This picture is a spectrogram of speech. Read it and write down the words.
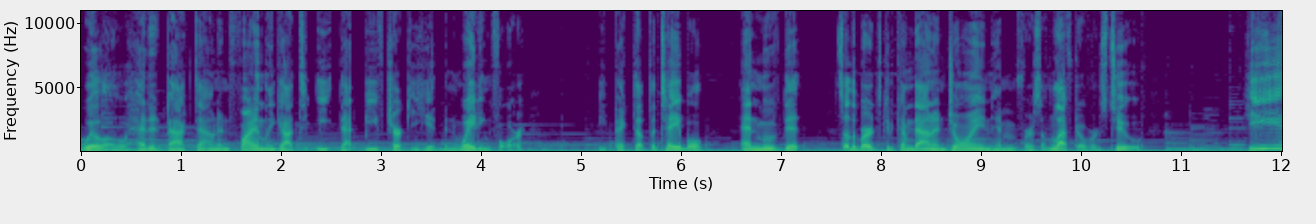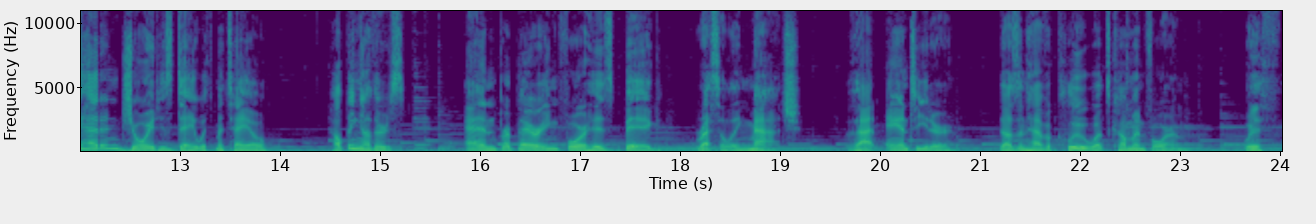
Willow headed back down and finally got to eat that beef jerky he had been waiting for. He picked up the table and moved it so the birds could come down and join him for some leftovers too. He had enjoyed his day with Mateo, helping others and preparing for his big wrestling match. That anteater doesn't have a clue what's coming for him. With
